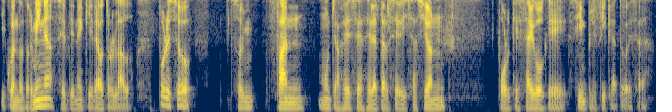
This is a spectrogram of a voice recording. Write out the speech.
y cuando termina se tiene que ir a otro lado. Por eso soy fan muchas veces de la tercerización, porque es algo que simplifica toda esa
